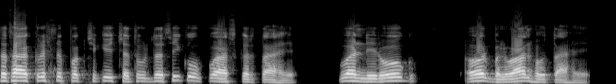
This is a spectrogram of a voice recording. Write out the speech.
तथा कृष्ण पक्ष की चतुर्दशी को उपवास करता है, वह निरोग और बलवान होता है।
